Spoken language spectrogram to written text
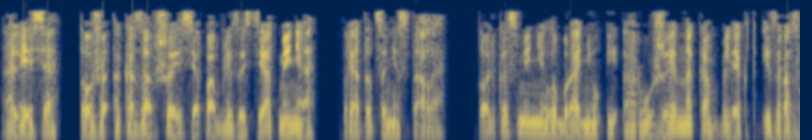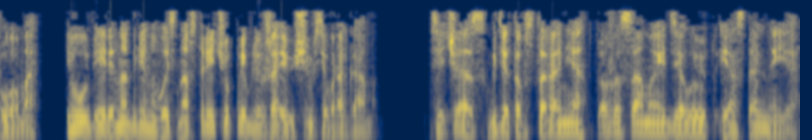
Олеся, тоже оказавшаяся поблизости от меня, прятаться не стала, только сменила броню и оружие на комплект из разлома и уверенно двинулась навстречу приближающимся врагам. Сейчас где-то в стороне то же самое делают и остальные.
